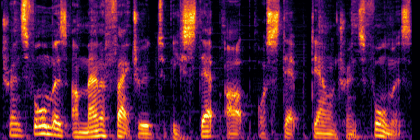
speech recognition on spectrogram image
Transformers are manufactured to be step up or step down transformers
